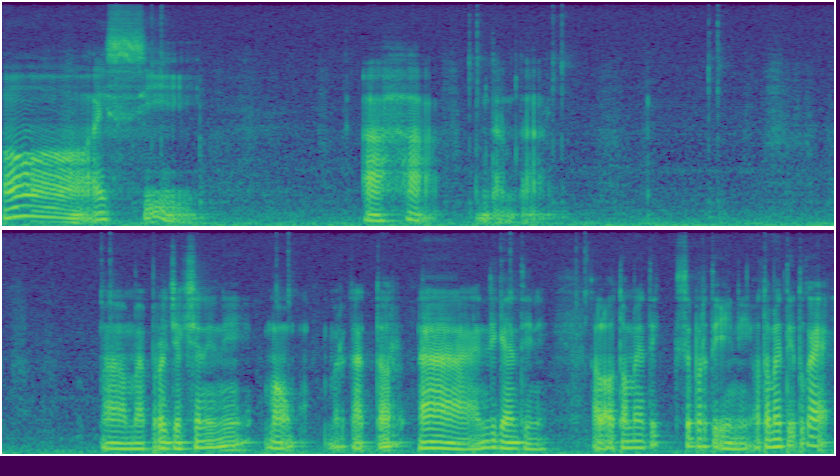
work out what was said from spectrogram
Oh, I see. Aha, bentar-bentar. Nah, my projection ini mau Mercator. Nah, ini diganti nih. Kalau otomatis seperti ini. Otomatis itu kayak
